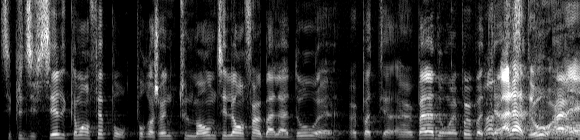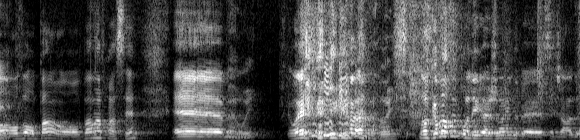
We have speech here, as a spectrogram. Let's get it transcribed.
c'est plus difficile. Comment on fait pour, pour rejoindre tout le monde? Tu sais, là, on fait un balado, euh, un, podcast, un balado, un peu un podcast. Un balado, ouais. On, on, va- on parle, on parle en français. Euh, Ben oui. Ouais. Oui. Donc, comment on fait pour les rejoindre, euh, ces gens-là?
